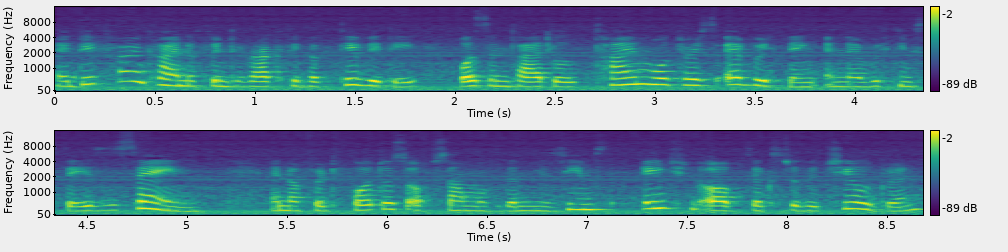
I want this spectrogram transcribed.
A different kind of interactive activity was entitled Time Alters Everything and Everything Stays the Same, and offered photos of some of the museum's ancient objects to the children,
